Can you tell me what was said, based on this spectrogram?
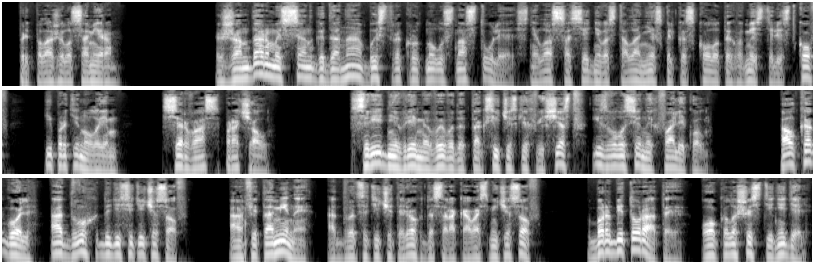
— предположила Самира. Жандарм из Сен-Гадана быстро крутнулась на стуле, сняла с соседнего стола несколько сколотых вместе листков и протянула им. Сервас прочел. Среднее время вывода токсических веществ из волосяных фолликул. Алкоголь от 2 до 10 часов. Амфетамины от 24 до 48 часов. Барбитураты около 6 недель.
